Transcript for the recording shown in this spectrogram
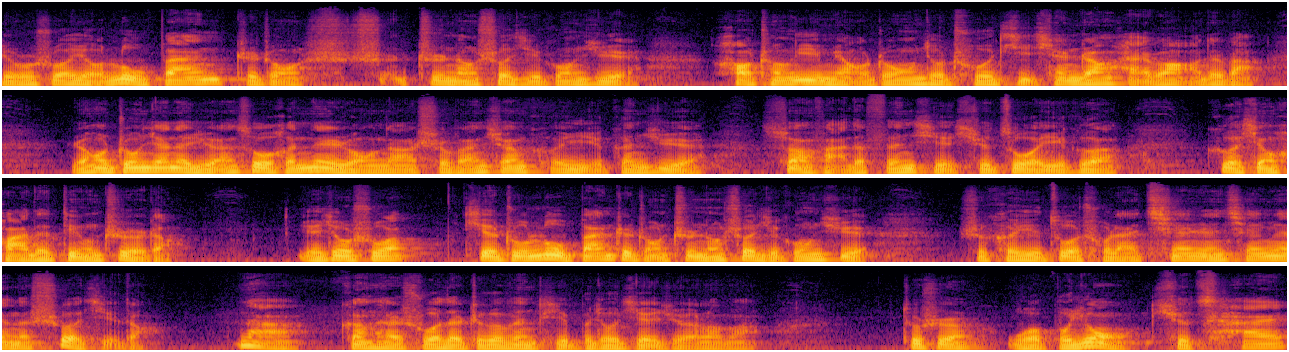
比如说有路斑这种智能设计工具，号称一秒钟就出几千张海报，对吧？然后中间的元素和内容呢，是完全可以根据算法的分析去做一个个性化的定制的。也就是说，借助路斑这种智能设计工具。是可以做出来千人千面的设计的，那刚才说的这个问题不就解决了吗？就是我不用去猜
